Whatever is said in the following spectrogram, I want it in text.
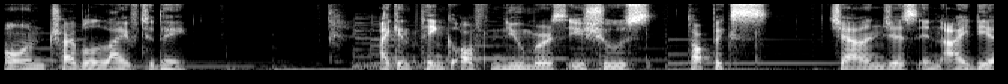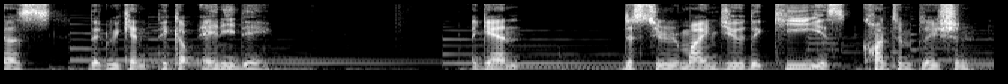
on tribal life today. I can think of numerous issues, topics, challenges, and ideas that we can pick up any day. Again, just to remind you, the key is contemplation.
